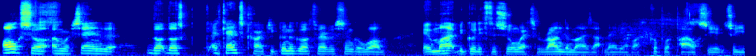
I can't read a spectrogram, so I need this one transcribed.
Also, and we're saying that th- those encounter cards, you're going to go through every single one. It might be good if there's some way to randomize that. Maybe have like a couple of piles, so you so you,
